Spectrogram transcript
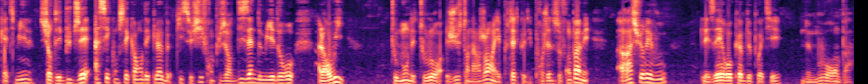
4000, sur des budgets assez conséquents des clubs qui se chiffrent en plusieurs dizaines de milliers d'euros. Alors oui, tout le monde est toujours juste en argent et peut-être que des projets ne se feront pas, mais rassurez-vous, les aéroclubs de Poitiers ne mourront pas.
